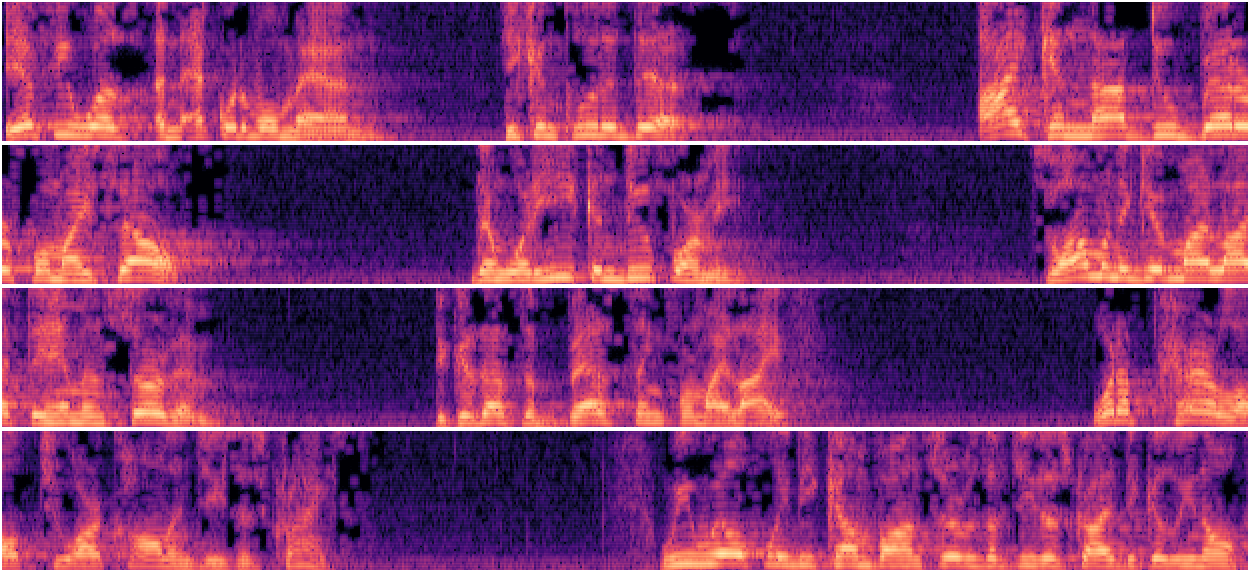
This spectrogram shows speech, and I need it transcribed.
if he was an equitable man, he concluded this I cannot do better for myself than what he can do for me. So I'm going to give my life to him and serve him because that's the best thing for my life. What a parallel to our call in Jesus Christ. We willfully become bond servants of Jesus Christ because we know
